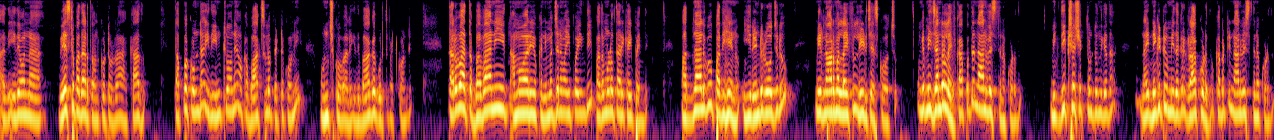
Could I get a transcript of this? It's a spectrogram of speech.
అది ఇదేమన్నా వేస్ట్ పదార్థం అనుకుంటుర్రా కాదు. తప్పకుండా ఇది ఇంట్లోనే ఒక బాక్స్లో పెట్టుకొని ఉంచుకోవాలి. ఇది బాగా గుర్తుపెట్టుకోండి. తర్వాత భవానీ అమ్మవారి యొక్క నిమజ్జనం అయిపోయింది. పదమూడో తారీఖు అయిపోయింది. పద్నాలుగు పదిహేను ఈ రెండు రోజులు మీరు నార్మల్ లైఫ్ లీడ్ చేసుకోవచ్చు. ఇంకా మీ జనరల్ లైఫ్ కాకపోతే నాన్ వెజ్ తినకూడదు. మీకు దీక్ష శక్తి ఉంటుంది కదా నెగిటివ్ మీ దగ్గరకు రాకూడదు. కాబట్టి నాన్ వెజ్ తినకూడదు.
